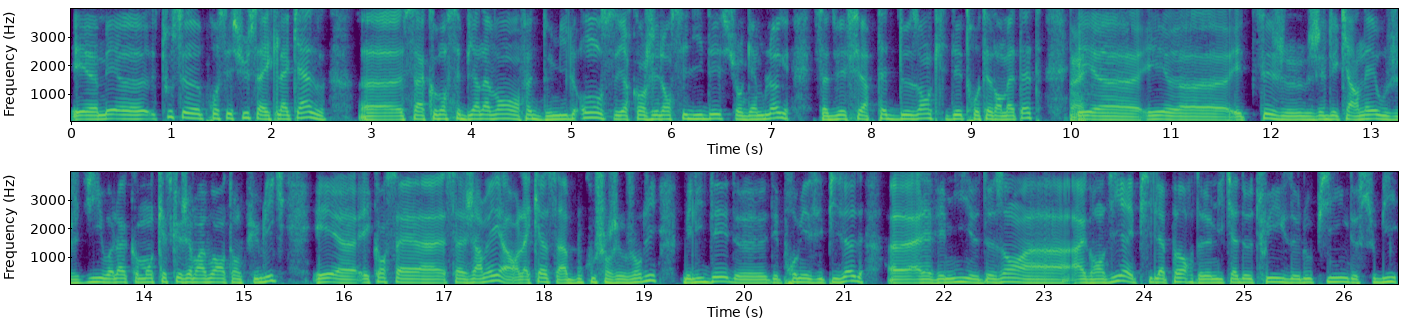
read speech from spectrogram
Et euh, mais euh, tout ce processus avec la case euh, ça a commencé bien avant en fait 2011 c'est-à-dire quand j'ai lancé l'idée sur Gameblog ça devait faire peut-être deux ans que l'idée trottait dans ma tête. Et tu sais j'ai des carnets où je dis voilà comment qu'est-ce que j'aimerais voir en tant que public. Et et quand ça ça a germé alors la case ça a beaucoup changé aujourd'hui mais l'idée de des premiers épisodes elle avait mis deux ans à, à grandir. Et puis l'apport de Mikado Twix de Looping de Subi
